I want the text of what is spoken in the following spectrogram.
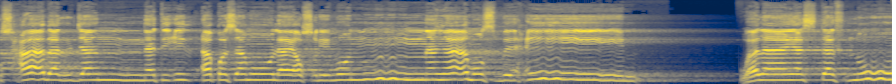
أصحاب الجنة إذ أقسموا ليصرمنها مصبحين ولا يستثنون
